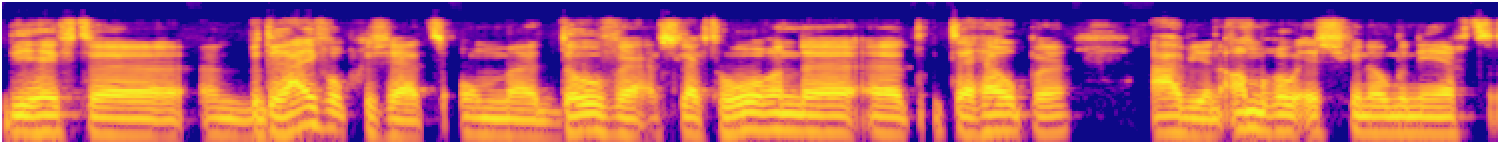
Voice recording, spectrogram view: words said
Die heeft een bedrijf opgezet om doven en slechthorenden te helpen. ABN AMRO is genomineerd.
